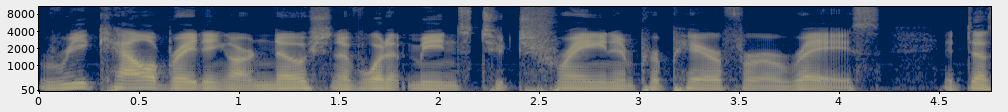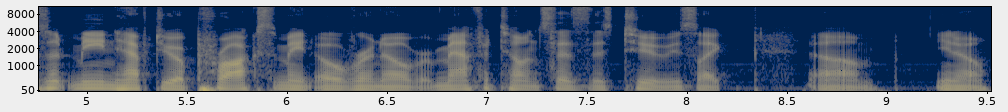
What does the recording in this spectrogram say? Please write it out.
recalibrating our notion of what it means to train and prepare for a race, it doesn't mean have to approximate over and over. Maffetone says this too. He's like, um, you know,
